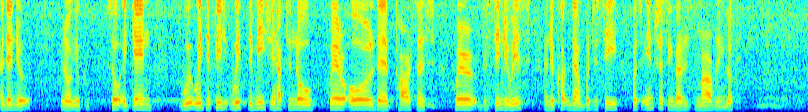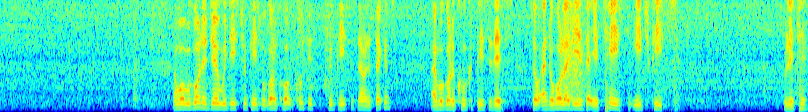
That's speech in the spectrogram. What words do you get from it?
and then you, you know, you. So again, with, with the fish, with the meat, you have to know where all the parts it, where the sinew is, and you're cutting down. But you see, what's interesting about it is the marbling. Look. And what we're going to do with these two pieces, we're going to cook, cook these two pieces now in a second, and we're going to cook a piece of this. So, and the whole idea is that you taste each piece. Will you taste?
